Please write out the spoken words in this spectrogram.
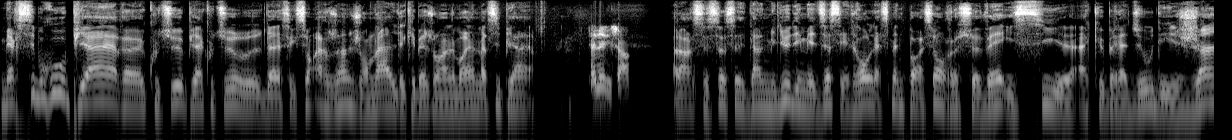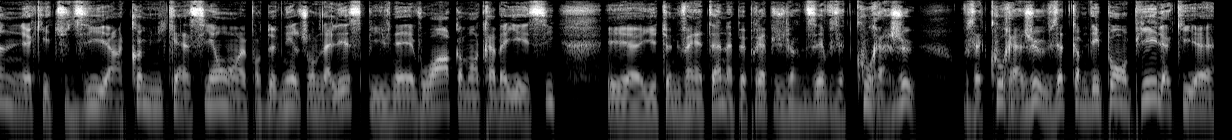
Merci beaucoup, Pierre Couture, Pierre Couture de la section argent du Journal de Québec, Journal de Montréal. Merci, Pierre. Salut, Richard. Alors, c'est ça, c'est dans le milieu des médias, c'est drôle. La semaine passée, on recevait ici euh, à Cube Radio des jeunes qui étudient en communication euh, pour devenir journalistes, puis ils venaient voir comment on travaillait ici. Et euh, il a une vingtaine à peu près, puis je leur disais, vous êtes courageux. Vous êtes courageux, vous êtes comme des pompiers là, qui euh,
